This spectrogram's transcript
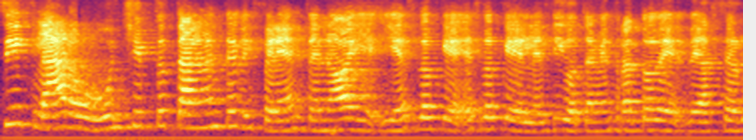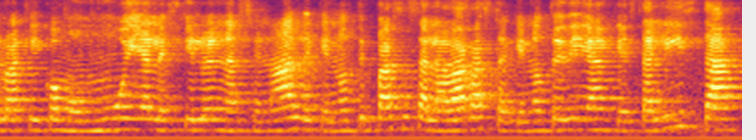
Sí, claro, un chip totalmente diferente, ¿no? Y, es lo que es lo que les digo, también trato de, de, hacerlo aquí como muy al estilo del nacional, de que no te pases a la barra hasta que no te digan que está lista,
